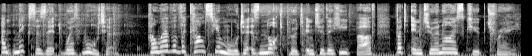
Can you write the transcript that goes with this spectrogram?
and mixes it with water. However, the calcium water is not put into the heat bath, but into an ice cube tray.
